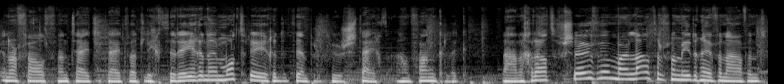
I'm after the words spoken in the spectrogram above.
en er valt van tijd tot tijd wat lichte regen en motregen. De temperatuur stijgt aanvankelijk naar een graad of 7, maar later vanmiddag en vanavond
